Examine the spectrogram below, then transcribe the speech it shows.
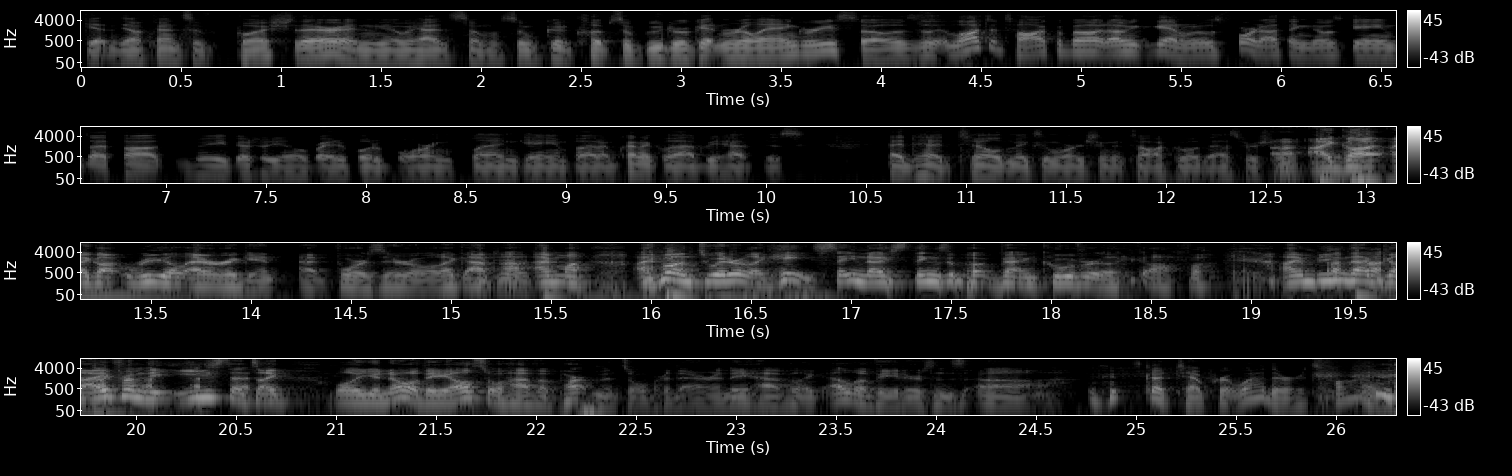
getting the offensive push there. And you know, we had some some good clips of Boudreau getting real angry. So there's a lot to talk about. I mean, again, when it was four nothing, those games I thought maybe I should you know write about a boring, bland game, but I'm kind of glad we had this head to head tilt makes it more interesting to talk about. That's for sure. I got I got real arrogant at 4-0. Like I'm, I'm on I'm on Twitter like, hey, say nice things about Vancouver. Like, oh, fuck. I'm being that guy from the east that's like, well, you know, they also have apartments over there and they have like elevators and. Uh. It's got temperate weather. It's fine.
